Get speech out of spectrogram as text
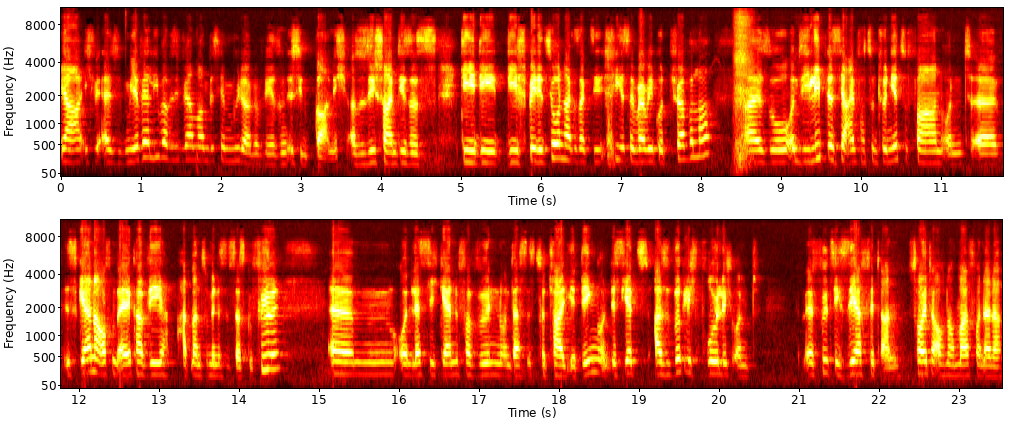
Ja, ich, also mir wäre lieber, sie wäre mal ein bisschen müder gewesen. Ist sie gar nicht. Also sie scheint dieses, die, die, die Spedition hat gesagt, sie, she is a very good traveler. Also, und sie liebt es ja einfach zum Turnier zu fahren und äh, ist gerne auf dem LKW, hat man zumindest das Gefühl. Ähm, und lässt sich gerne verwöhnen und das ist total ihr Ding und ist jetzt also wirklich fröhlich und äh, fühlt sich sehr fit an. Ist heute auch nochmal von einer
